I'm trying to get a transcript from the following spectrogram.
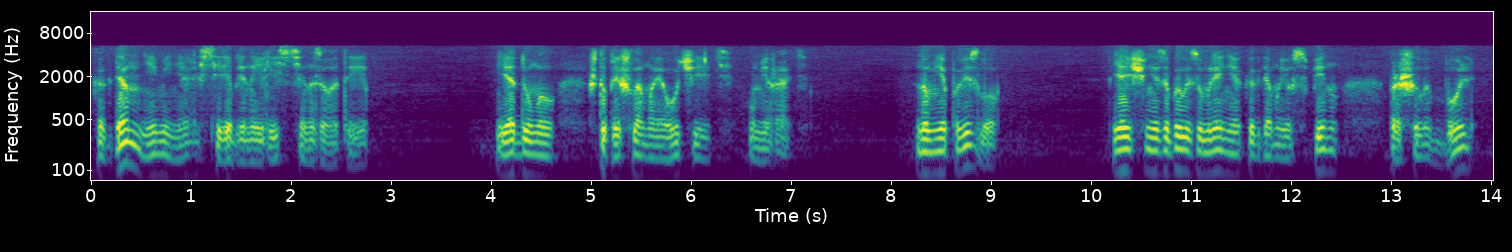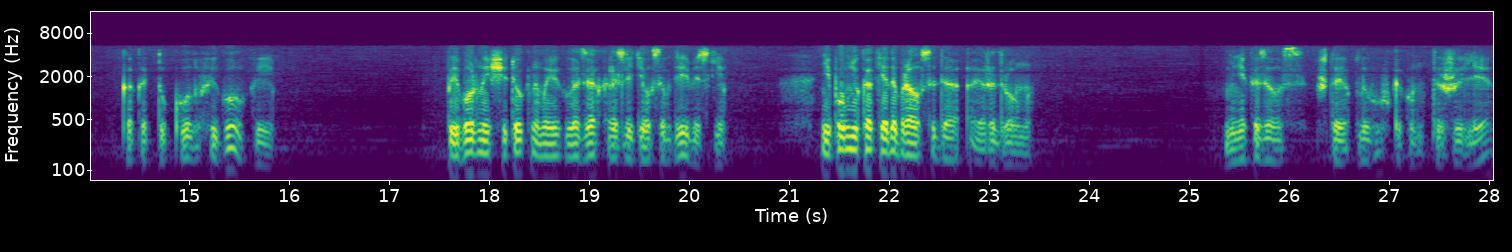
когда мне меняли серебряные листья на золотые. Я думал, что пришла моя очередь умирать. Но мне повезло. Я еще не забыл изумления, когда мою спину прошила боль, как от уколов иголкой. Приборный щиток на моих глазах разлетелся в дребезги. Не помню, как я добрался до аэродрома. Мне казалось, что я плыву в каком-то желе.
